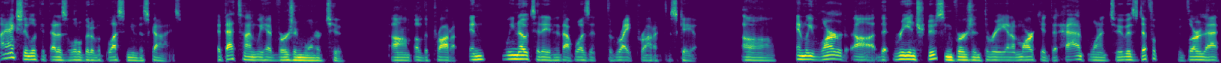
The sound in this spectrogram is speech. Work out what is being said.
I actually look at that as a little bit of a blessing in disguise. At that time, we had version one or two um, of the product. And we know today that that wasn't the right product to scale. Uh, and we've learned uh, that reintroducing version three in a market that had one and two is difficult. We've learned that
